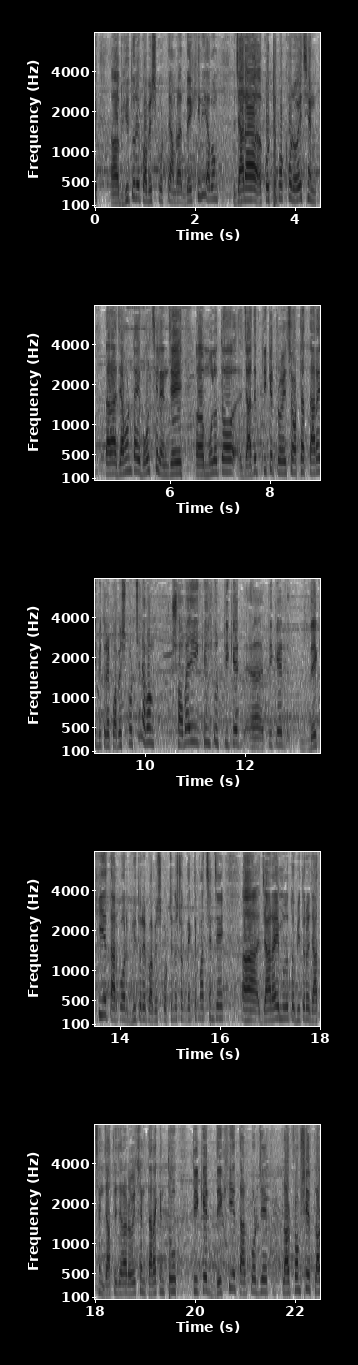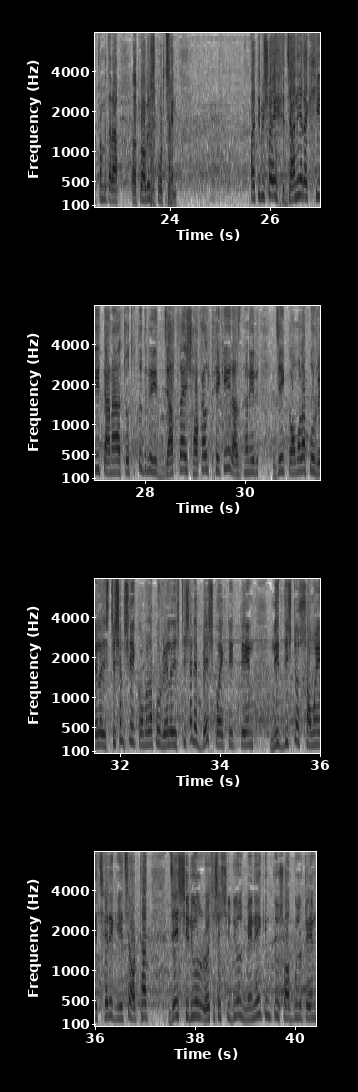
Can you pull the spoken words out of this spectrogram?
ভিতরে প্রবেশ করতে আমরা দেখিনি এবং যারা কর্তৃপক্ষ রয়েছেন, তারা যেমনটাই বলছিলেন যে মূলত যাদের টিকিট রয়েছে অর্থাৎ তারাই ভিতরে প্রবেশ করছেন এবং সবাই কিন্তু টিকিট টিকিট দেখিয়ে তারপর ভিতরে প্রবেশ করছেন। দর্শক দেখতে পাচ্ছেন যে যারাই মূলত ভিতরে যাচ্ছেন, যাতে যারা রয়েছেন, তারা কিন্তু টিকিট দেখিয়ে তারপর যে প্ল্যাটফর্ম, সেই প্ল্যাটফর্মে তারা প্রবেশ করছেন। আরেকটি বিষয় জানিয়ে রাখি, টানা চতুর্থ দিনের যাত্রায় সকাল থেকেই রাজধানীর যে কমলাপুর রেলওয়ে স্টেশন, সেই কমলাপুর রেলওয়ে স্টেশনে বেশ কয়েকটি ট্রেন নির্দিষ্ট সময়ে ছেড়ে গিয়েছে। অর্থাৎ যে শিডিউল রয়েছে, সেই শিডিউল মেনে কিন্তু সবগুলো ট্রেন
